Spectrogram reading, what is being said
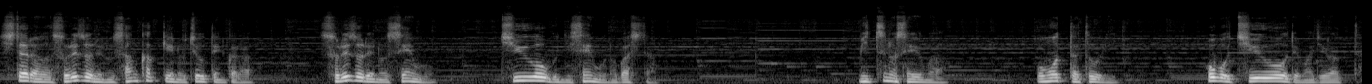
設楽はそれぞれの三角形の頂点からそれぞれの線を中央部に線を伸ばした。三つの線は思った通りほぼ中央で交わった。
